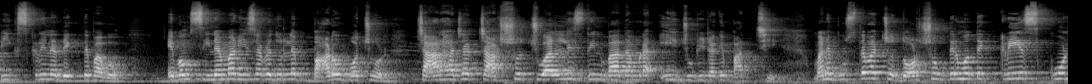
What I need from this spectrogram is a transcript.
বিগ স্ক্রিনে দেখতে পাবো। এবং সিনেমার হিসাবে ধরলে বারো বছর, চার হাজার চারশো চুয়াল্লিশ দিন বাদ আমরা এই জুটিটাকে পাচ্ছি। মানে বুঝতে পারছ, দর্শকদের মধ্যে ক্রেজ কোন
